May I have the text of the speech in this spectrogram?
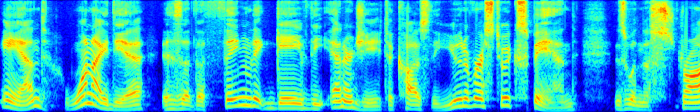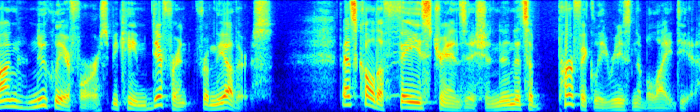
And one idea is that the thing that gave the energy to cause the universe to expand is when the strong nuclear force became different from the others. That's called a phase transition, and it's a perfectly reasonable idea.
